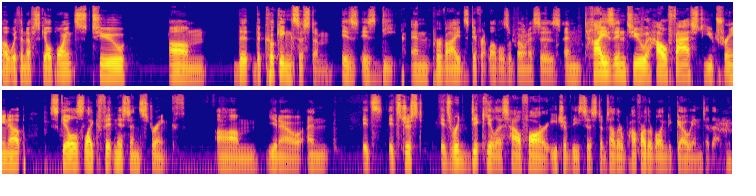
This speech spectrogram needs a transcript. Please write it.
uh, with enough skill points to um the the cooking system is is deep and provides different levels of bonuses and ties into how fast you train up skills like fitness and strength um you know and it's it's just it's ridiculous how far each of these systems how they're how far they're willing to go into them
